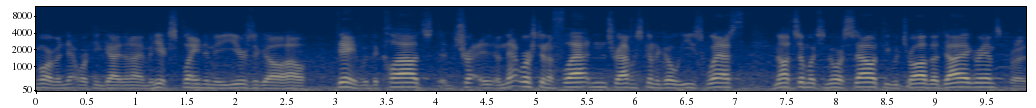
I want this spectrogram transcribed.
more of a networking guy than I am. He explained to me years ago how, Dave, with the clouds, the network's going to flatten, traffic's going to go east-west, not so much north-south, he would draw the diagrams. Right.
